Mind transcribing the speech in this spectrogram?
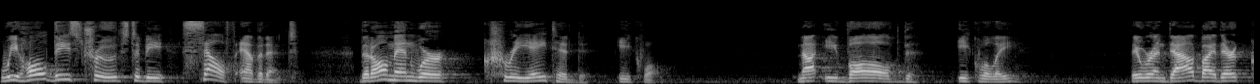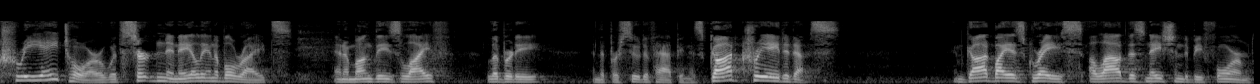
we hold these truths to be self-evident, that all men were created equal, not evolved equally. They were endowed by their Creator with certain inalienable rights, and among these life, liberty, and the pursuit of happiness. God created us. And God, by His grace, allowed this nation to be formed.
